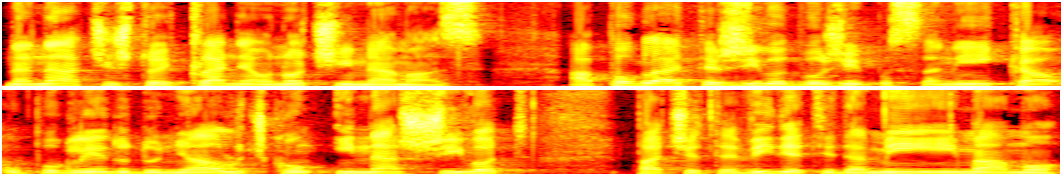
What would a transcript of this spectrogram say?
na način što je klanjao noćni namaz. A pogledajte život Božijeg poslanika u pogledu Dunjalučkom i naš život, pa ćete vidjeti da mi imamo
